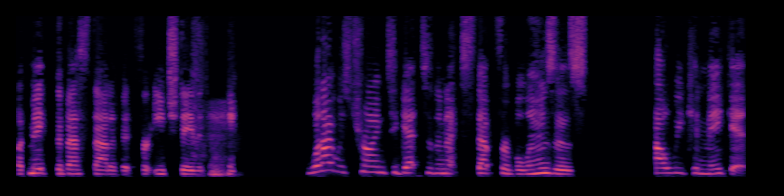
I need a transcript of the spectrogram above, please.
But make the best out of it for each day that can. What i was trying to get to the next step for balloons is how we can make it.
